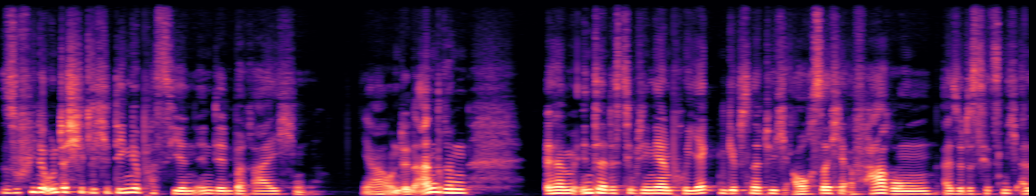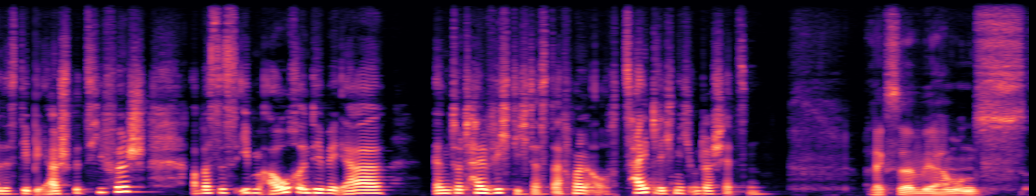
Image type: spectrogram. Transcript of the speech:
so viele unterschiedliche Dinge passieren in den Bereichen. Ja, und in anderen ähm, interdisziplinären Projekten gibt es natürlich auch solche Erfahrungen. Also das ist jetzt nicht alles DBR-spezifisch, aber es ist eben auch in DBR ähm, total wichtig. Das darf man auch zeitlich nicht unterschätzen. Alexa, wir haben uns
